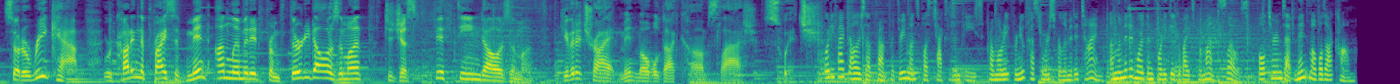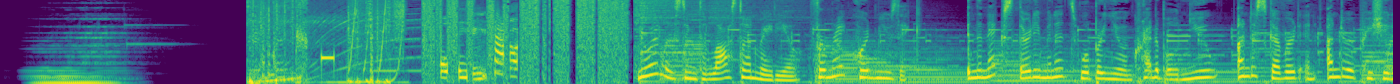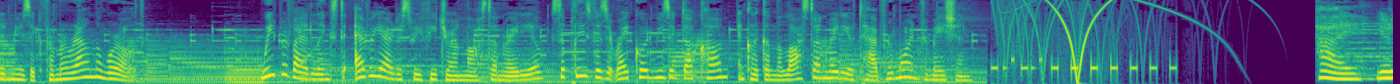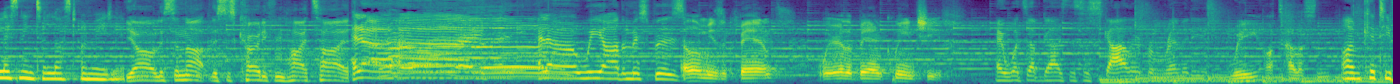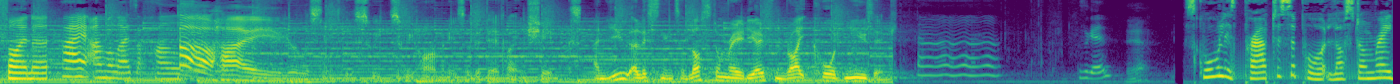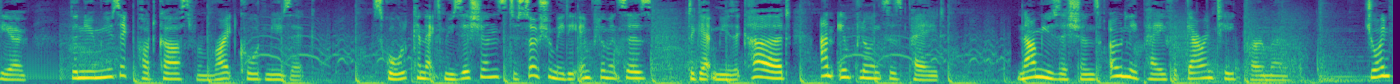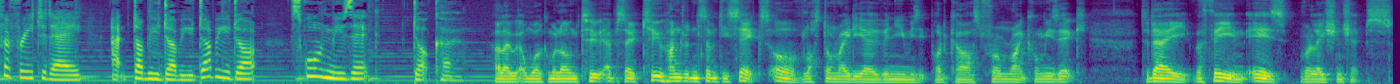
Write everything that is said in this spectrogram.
F- So to recap, we're cutting the price of Mint Unlimited from $30 a month to just $15 a month. Give it a try at mintmobile.com slash switch. $45 upfront for three months plus taxes and fees. Promo rate for new customers for limited time. Unlimited more than 40 gigabytes per month. Slows. Full terms at mintmobile.com. You're listening to Lost on Radio from Right Chord Music. In the next 30 minutes, we'll bring you incredible new, undiscovered, and underappreciated music from around the world. We provide links to every artist we feature on Lost on Radio, so please visit rightchordmusic.com and click on the Lost on Radio tab for more information. Hi, you're listening to Lost on Radio. Yo, listen up. This is Cody from High Tide. Hello, hi. Hello, we are the Mispers. Hello, music fans. We're the band Queen Chief. Hey, what's up, guys? This is Skylar from Remedies. We are Tellison. I'm Kitty Finer. Hi, I'm Eliza Hull. Ah, hi. You're listening to the sweet, sweet harmonies of the Deadline Shakes. And you are listening to Lost on Radio from Right Chord Music. Is it good? Yeah. School is proud to support Lost on Radio, the new music podcast from Right Chord Music. School connects musicians to social media influencers to get music heard and influencers paid. Now musicians only pay for guaranteed promo. Join for free today at www.schoolmusic.co. Hello and welcome along to episode 276 of Lost on Radio, the new music podcast from Right Chord Music. Today, the theme is relationships.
